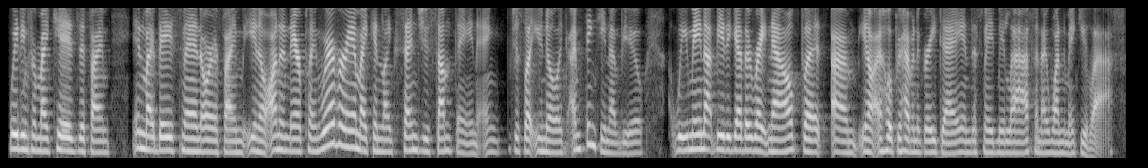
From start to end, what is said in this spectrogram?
waiting for my kids, if I'm in my basement or if I'm, you know, on an airplane, wherever I am, I can like send you something and just let you know, like, I'm thinking of you. We may not be together right now, but, um, you know, I hope you're having a great day. And this made me laugh and I want to make you laugh.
